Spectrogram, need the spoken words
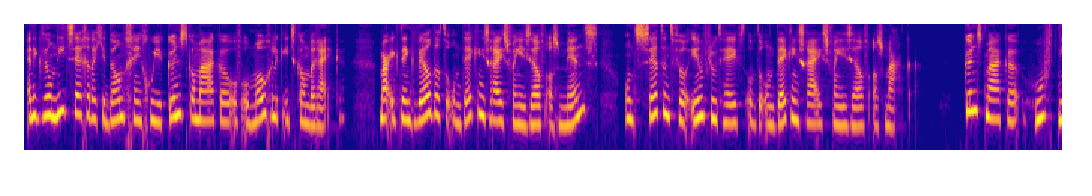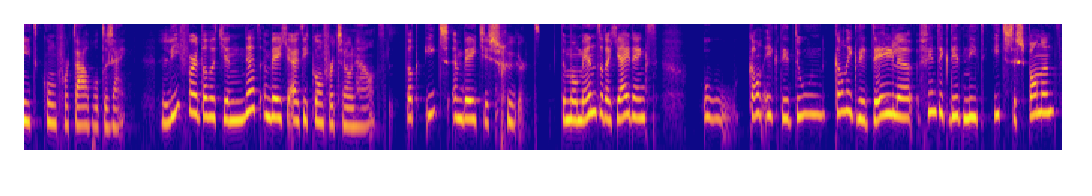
En ik wil niet zeggen dat je dan geen goede kunst kan maken of onmogelijk iets kan bereiken. Maar ik denk wel dat de ontdekkingsreis van jezelf als mens ontzettend veel invloed heeft op de ontdekkingsreis van jezelf als maker. Kunst maken hoeft niet comfortabel te zijn. Liever dat het je net een beetje uit die comfortzone haalt. Dat iets een beetje schuurt. De momenten dat jij denkt: Oeh, kan ik dit doen? Kan ik dit delen? Vind ik dit niet iets te spannend?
